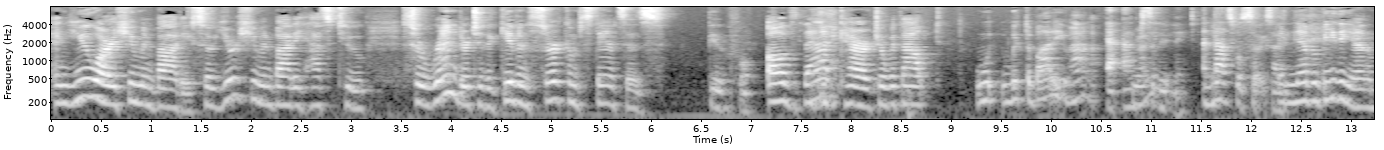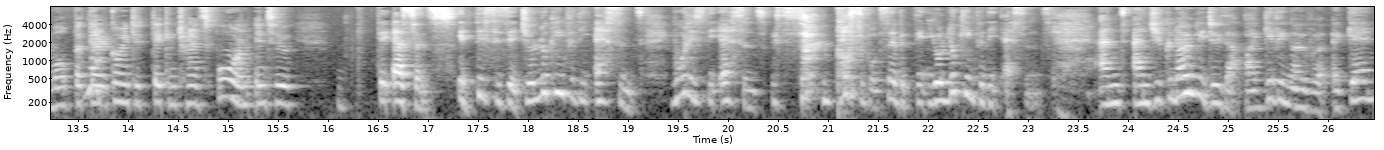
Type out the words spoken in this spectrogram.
and you are a human body so your human body has to surrender to the given circumstances Beautiful. of that Yeah. character without w- with the body you have absolutely. And that's what's so they exciting. never be the animal but No. they're going to they can transform into the essence If this is it, you're looking for the essence. What is the essence? It's so impossible to say, but the, you're looking for the essence. And and you can only do that by giving over again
